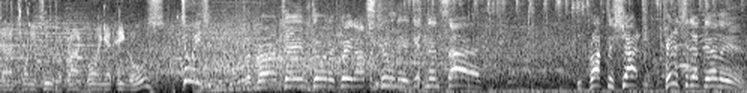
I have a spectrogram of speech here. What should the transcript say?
29-22, LeBron going at Ingles. Too easy. LeBron James doing a great opportunity of getting inside. He blocked the shot and finished it at the other end.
